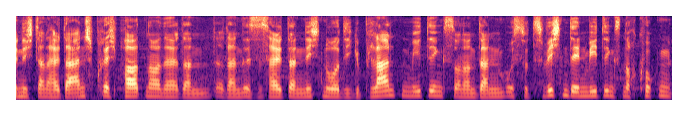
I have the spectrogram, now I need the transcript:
bin ich dann halt der Ansprechpartner. Ne? Dann, dann ist es halt dann nicht nur die geplanten Meetings, sondern dann musst du zwischen den Meetings noch gucken,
